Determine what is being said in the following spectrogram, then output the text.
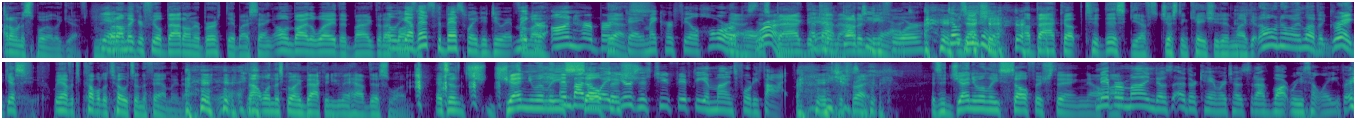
I don't want to spoil the gift. Yeah. But I'll make her feel bad on her birthday by saying, "Oh, and by the way, the bag that I bought. Oh bought." yeah, that's the best way to do it. Make my- her on her birthday. Yes. Make her feel Yes, horrible. this bag that about- Tim Don't outed do me that. for Don't was actually that. a backup to this gift, just in case you didn't like it. Oh no, I love it. Great. Guess we have a couple of totes in the family now. Not one that's going back, and you may have this one. It's a genuinely And by selfish. the way, yours is 250 and mine's 45. That's right. It's a genuinely selfish thing. Now, Never I- mind those other camera totes that I've bought recently. I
